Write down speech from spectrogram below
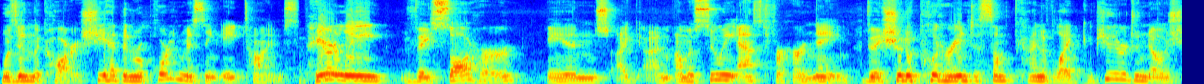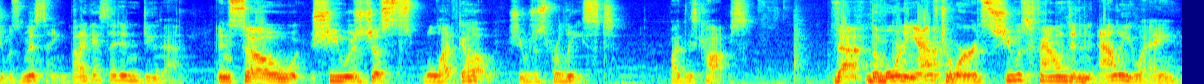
was in the car. She had been reported missing eight times. Apparently, they saw her and I, am assuming asked for her name. They should have put her into some kind of like computer to know she was missing, but I guess they didn't do that. And so she was just let go. She was just released by these cops. That the morning afterwards, she was found in an alleyway,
